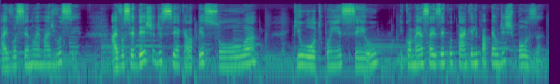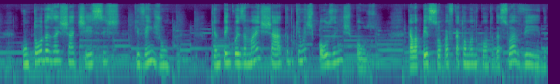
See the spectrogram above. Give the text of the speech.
Aí você não é mais você. Aí você deixa de ser aquela pessoa que o outro conheceu e começa a executar aquele papel de esposa, com todas as chatices que vem junto. Porque não tem coisa mais chata do que uma esposa e um esposo. Aquela pessoa para ficar tomando conta da sua vida,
